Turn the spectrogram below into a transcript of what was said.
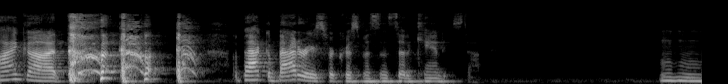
I got a pack of batteries for Christmas instead of candy. Stop it. Mm-hmm.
